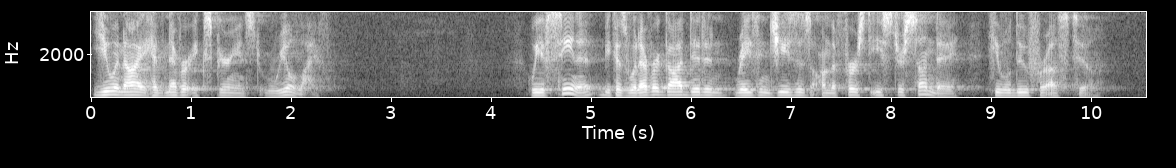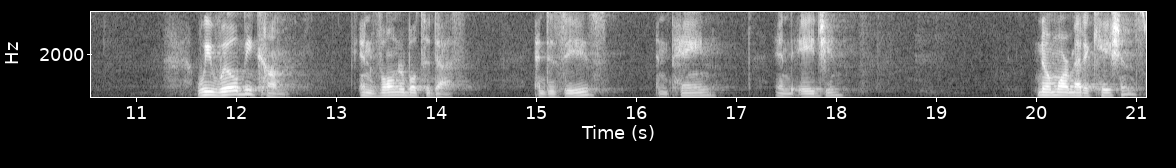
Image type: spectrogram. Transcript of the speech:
You and I have never experienced real life. We have seen it because whatever God did in raising Jesus on the first Easter Sunday, he will do for us too. We will become invulnerable to death and disease and pain and aging. No more medications.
